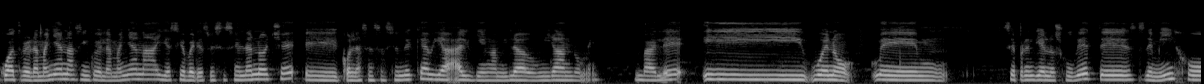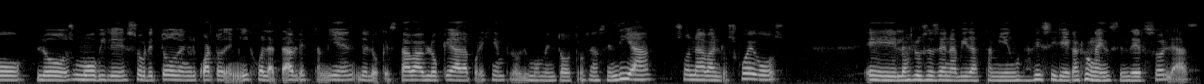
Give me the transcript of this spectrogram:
4 de la mañana, 5 de la mañana y hacía varias veces en la noche eh, con la sensación de que había alguien a mi lado mirándome, ¿vale? Y bueno, se prendían los juguetes de mi hijo, los móviles, sobre todo en el cuarto de mi hijo, la tablet también, de lo que estaba bloqueada, por ejemplo, de un momento a otro se encendía, sonaban los juegos, eh, las luces de Navidad también una vez se llegaron a encender solas.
